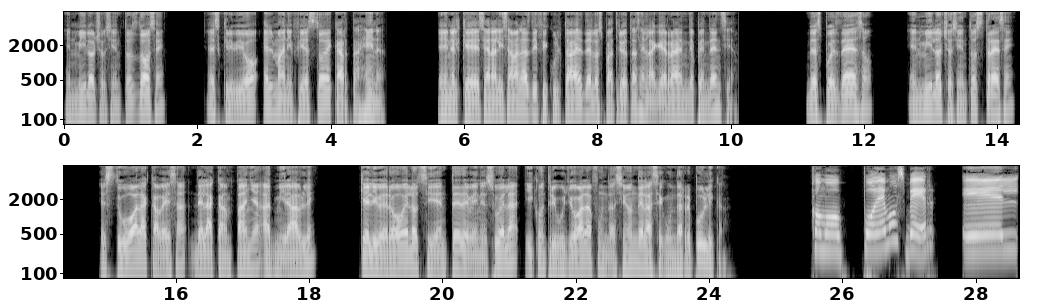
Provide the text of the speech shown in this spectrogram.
en 1812, escribió el Manifiesto de Cartagena, en el que se analizaban las dificultades de los patriotas en la guerra de independencia. Después de eso, en 1813, estuvo a la cabeza de la campaña admirable que liberó el occidente de Venezuela y contribuyó a la fundación de la Segunda República. Como podemos ver, él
